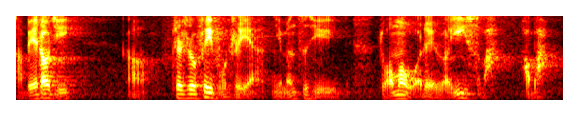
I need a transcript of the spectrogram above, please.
啊，别着急啊，这是肺腑之言，你们自己琢磨我这个意思吧。好吧。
